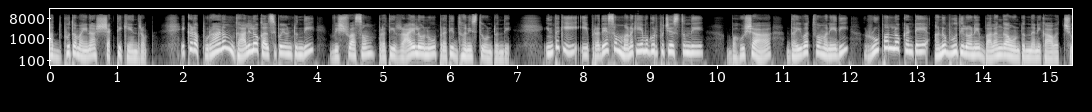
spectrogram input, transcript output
అద్భుతమైన శక్తి కేంద్రం. ఇక్కడ పురాణం గాలిలో కలిసిపోయి ఉంటుంది విశ్వాసం ప్రతి రాయిలోనూ ప్రతిధ్వనిస్తూ ఉంటుంది. ఇంతకీ ఈ ప్రదేశం మనకేమి గుర్తుచేస్తుంది బహుశా దైవత్వమనేది రూపంలో కంటే అనుభూతిలోనే బలంగా ఉంటుందని కావచ్చు.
